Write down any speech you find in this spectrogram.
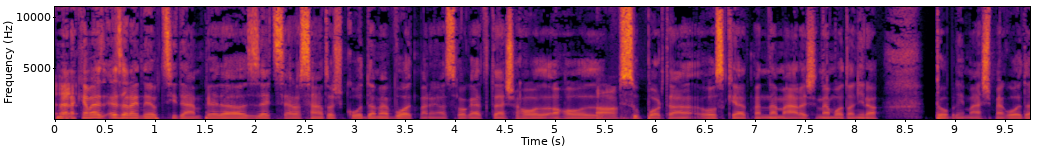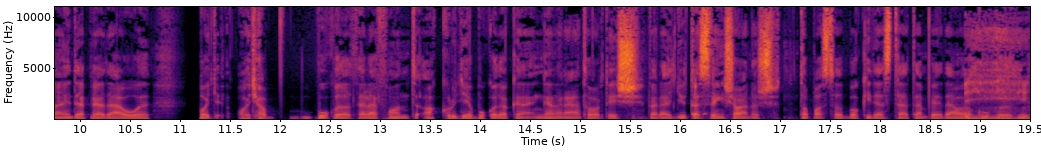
Mert nekem ez, ez a legnagyobb cidám például az egyszer használatos kód, de mert volt már olyan szolgáltatás, ahol, ahol Aha. supporthoz kellett mennem, hála, és nem volt annyira problémás megoldani, de például hogy, hogyha bukod a telefont, akkor ugye bukod a generátort is vele együtt. Ezt én sajnos tapasztalatból kiteszteltem például a Google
